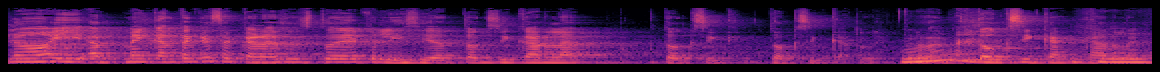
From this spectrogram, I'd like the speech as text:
No, y ah, me encanta que sacaras esto de felicidad tóxica, Carla. Tóxica, tóxica, Carla. Perdón, tóxica, Carla.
